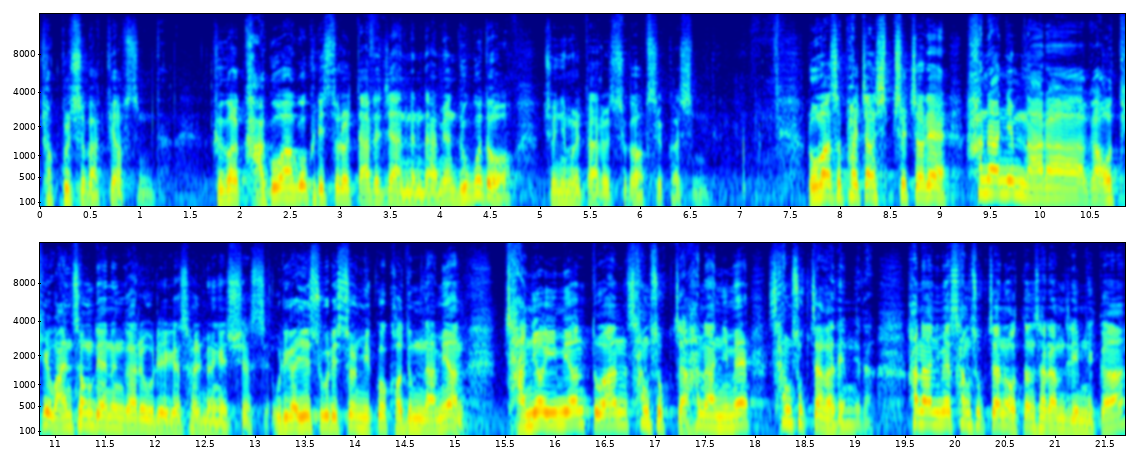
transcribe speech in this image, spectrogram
겪을 수밖에 없습니다. 그걸 각오하고 그리스도를 따르지 않는다면 누구도 주님을 따를 수가 없을 것입니다. 로마서 8장 17절에 하나님 나라가 어떻게 완성되는가를 우리에게 설명해 주셨어요. 우리가 예수 그리스도를 믿고 거듭나면 자녀이면 또한 상속자, 하나님의 상속자가 됩니다. 하나님의 상속자는 어떤 사람들입니까?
